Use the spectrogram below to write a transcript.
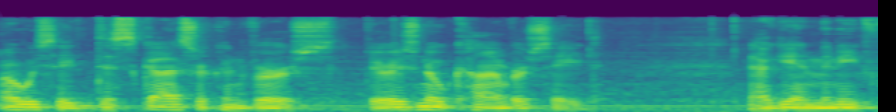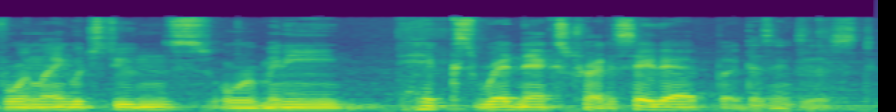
Or we say discuss or converse. There is no conversate. Now, again, many foreign language students or many Hicks rednecks try to say that, but it doesn't exist.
